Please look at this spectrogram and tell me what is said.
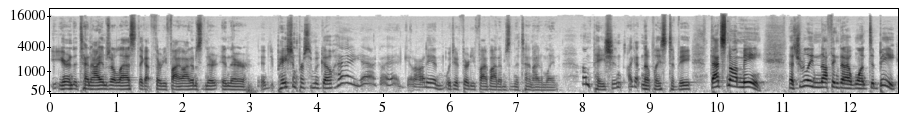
You're into 10 items or less. They got 35 items in their, in their and patient person would go, hey, yeah, go ahead, get on in with your 35 items in the 10 item lane. I'm patient. I got no place to be. That's not me. That's really nothing that I want to be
